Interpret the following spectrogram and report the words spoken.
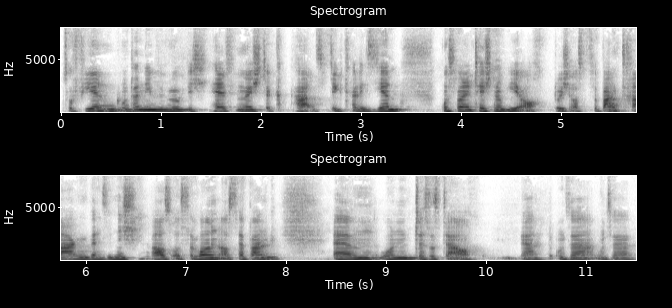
so vielen Unternehmen wie möglich helfen möchte, Karten zu digitalisieren, muss man die Technologie auch durchaus zur Bank tragen, wenn sie nicht raus aus der wollen aus der Bank. Ähm, und das ist da auch ja, unser, unser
